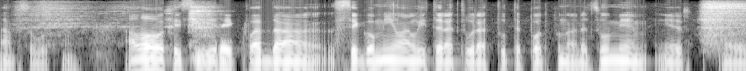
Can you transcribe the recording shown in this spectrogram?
Apsolutno. Ali ovo kaj si rekla da se gomila literatura, tu te potpuno razumijem, jer e,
